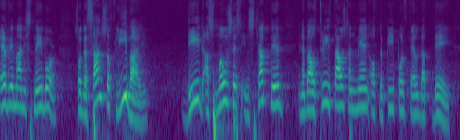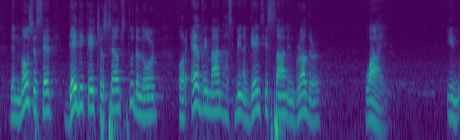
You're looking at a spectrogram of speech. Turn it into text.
every man his neighbor. So the sons of Levi did as Moses instructed, and about 3,000 men of the people fell that day. Then Moses said, Dedicate yourselves to the Lord, for every man has been against his son and brother. Why? In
